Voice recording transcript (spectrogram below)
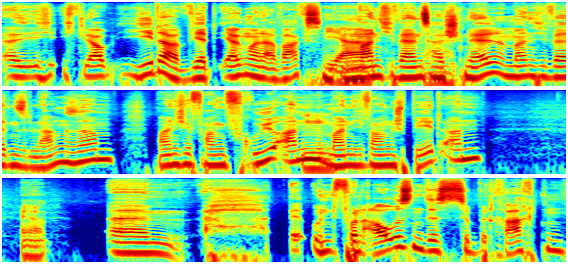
also ich, ich glaube, jeder wird irgendwann erwachsen. Ja. Manche werden es Ja. halt schnell und manche werden es langsam. Manche fangen früh an, Mhm. manche fangen spät an. Ja. Ähm, und von außen das zu betrachten,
